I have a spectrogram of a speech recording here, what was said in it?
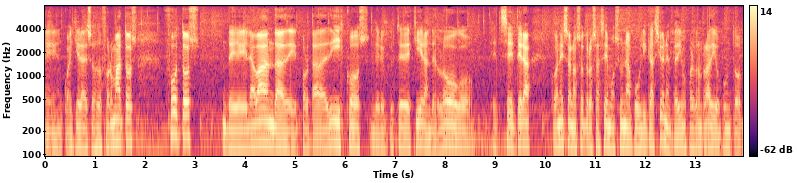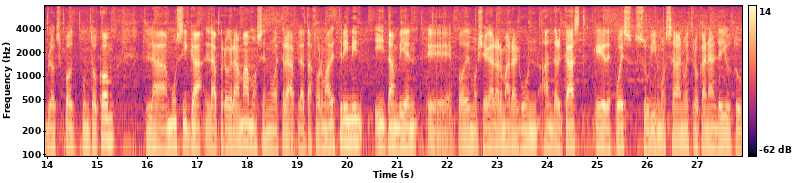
en cualquiera de esos dos formatos. Fotos de la banda, de portada de discos, de lo que ustedes quieran, del logo, etcétera. Con eso nosotros hacemos una publicación en pedimosperdonradio.blogspot.com. La música la programamos en nuestra plataforma de streaming y también eh, podemos llegar a armar algún undercast que después subimos a nuestro canal de YouTube.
